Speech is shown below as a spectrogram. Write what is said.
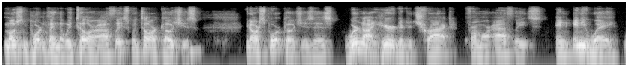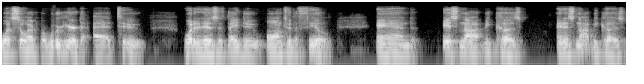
most important thing that we tell our athletes, we tell our coaches, you know, our sport coaches is we're not here to detract from our athletes in any way whatsoever. We're here to add to what it is that they do onto the field. And it's not because, and it's not because,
